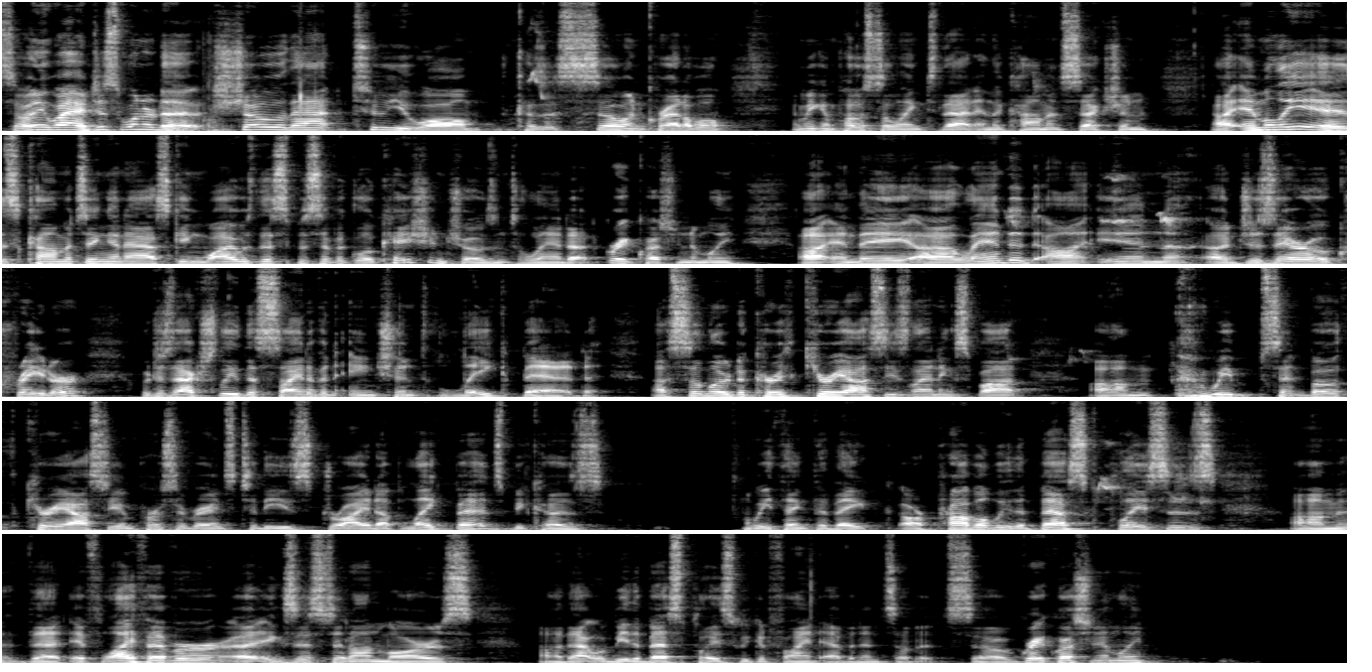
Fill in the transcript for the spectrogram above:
So anyway, I just wanted to show that to you all because it's so incredible, and we can post a link to that in the comments section. Uh, Emily is commenting and asking, why was this specific location chosen to land at? Great question, Emily. Uh, and they uh, landed uh, in Jezero Crater, which is actually the site of an ancient lake bed. Uh, similar to Curiosity's landing spot, um, we sent both Curiosity and Perseverance to these dried up lake beds because we think that they are probably the best places um, that if life ever uh, existed on Mars, uh, that would be the best place we could find evidence of it. So great question, Emily.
